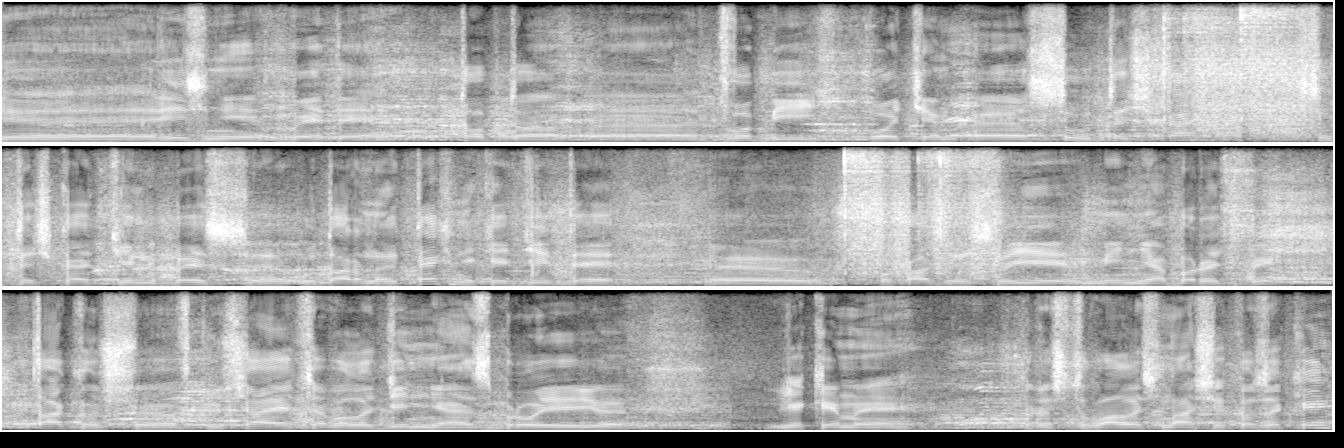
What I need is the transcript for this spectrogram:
е, різні види, тобто е, двобій, потім сутичка. Сутичка без ударної техніки діти показують свої вміння боротьби. Також е, включається володіння зброєю, якими користувалися наші козаки,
